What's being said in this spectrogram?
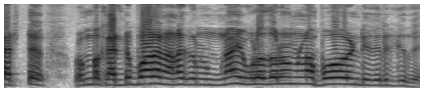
கட்டு ரொம்ப கட்டுப்பாடாக நடக்கணும்னா இவ்வளோ தூரம்லாம் போக வேண்டியது இருக்குது.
